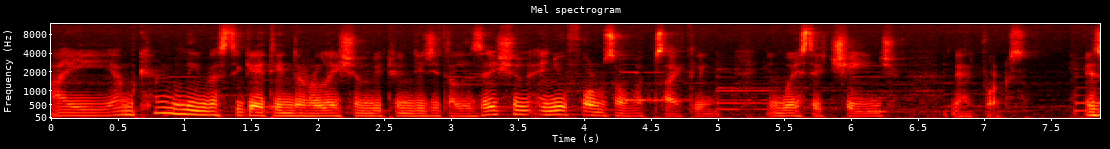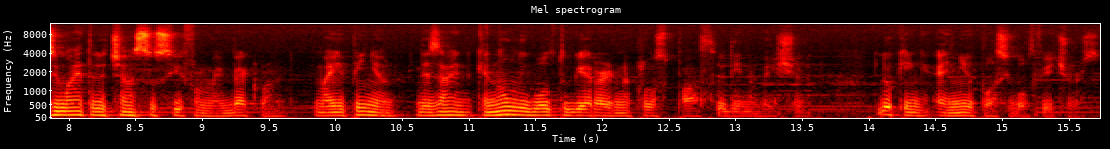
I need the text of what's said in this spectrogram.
I am currently investigating the relation between digitalization and new forms of upcycling in waste exchange networks. As you might have the chance to see from my background, in my opinion, design can only work together in a close path with innovation, looking at new possible futures.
